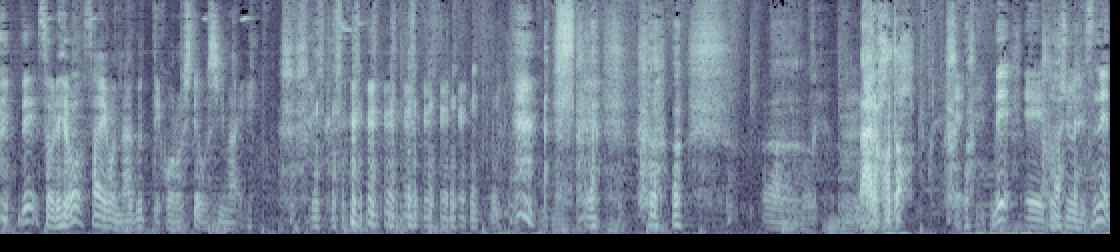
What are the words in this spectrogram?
でそれを最後殴って殺しておしまい。なるほど。えで、えー途中ですね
